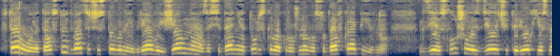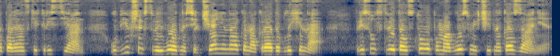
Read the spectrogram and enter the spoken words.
Второе. Толстой 26 ноября выезжал на заседание Тульского окружного суда в Крапивну, где слушалось дело четырех яснополянских крестьян, убивших своего односельчанина Конокрада Блохина. Присутствие Толстого помогло смягчить наказание.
